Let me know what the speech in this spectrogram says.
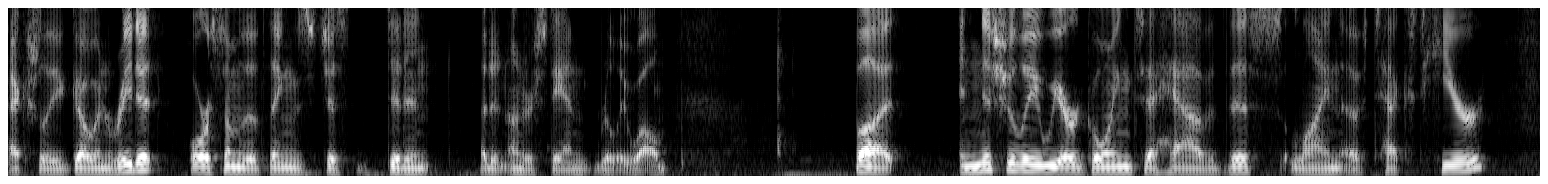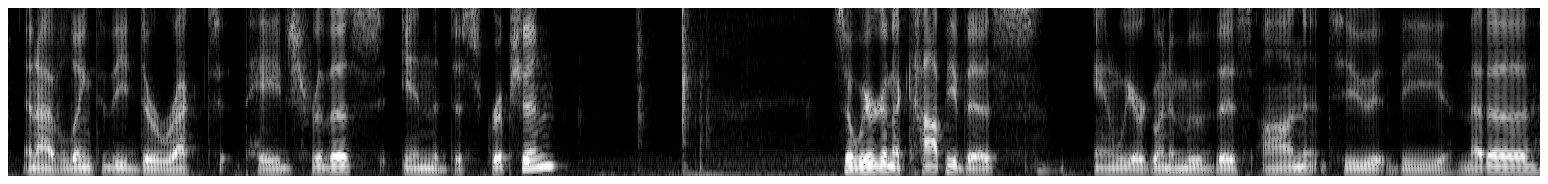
actually go and read it, or some of the things just didn't, I didn't understand really well. But initially, we are going to have this line of text here, and I've linked the direct page for this in the description. So we're going to copy this and we are going to move this on to the meta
